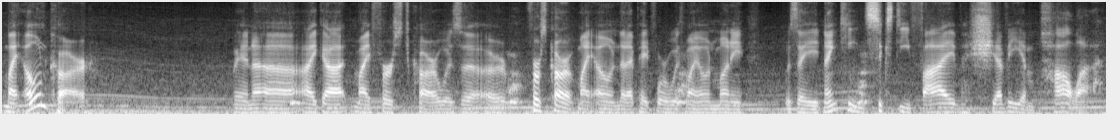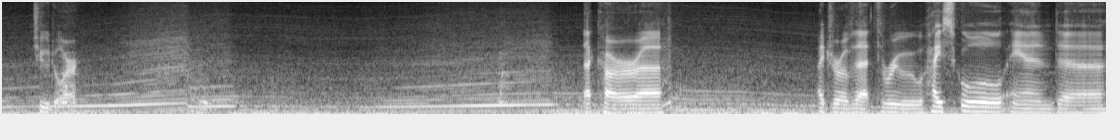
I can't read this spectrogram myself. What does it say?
my own car, when uh, I got my first car, was a or first car of my own that I paid for with my own money, was a 1965 Chevy Impala two-door. That car, uh, I drove that through high school and uh,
